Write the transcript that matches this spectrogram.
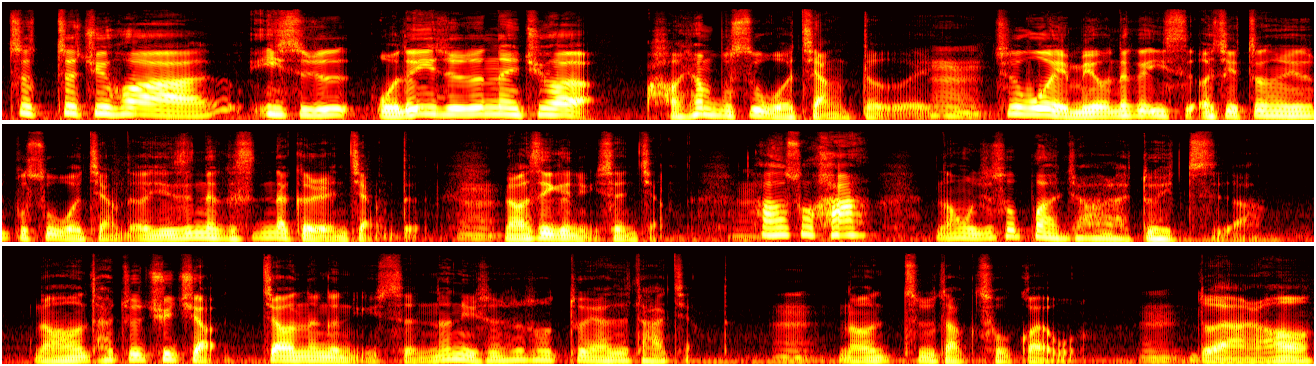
这这句话意思就是我的意思就是那句话好像不是我讲的哎、就是我也没有那个意思，而且这东西不是我讲的，而且是那个是那个人讲的，然后是一个女生讲的，他说哈，然后我就说不然叫他来对质啊，然后他就去叫叫那个女生，那女生就说对啊，是他讲的，嗯，然后是不是他错怪我？嗯，对啊，然后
